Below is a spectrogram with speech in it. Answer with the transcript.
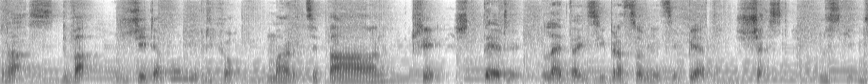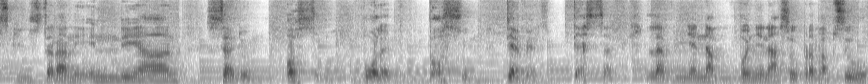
Raz, dwa, žida bolí břicho, marcipán, tři, čtyři, létající pracovníci, pět, šest, úzký, úzký ustaraný indián, sedm, osm, polip, osm, devět, deset, levně navoněná souprava psů,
